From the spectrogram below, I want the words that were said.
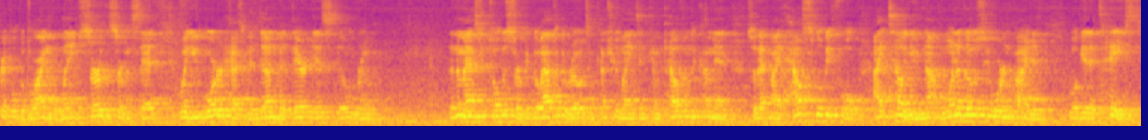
crippled, the blind, and the lame. Sir, the servant said, What you ordered has been done, but there is still room. Then the master told the servant, Go out to the roads and country lanes and compel them to come in, so that my house will be full. I tell you, not one of those who were invited will get a taste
